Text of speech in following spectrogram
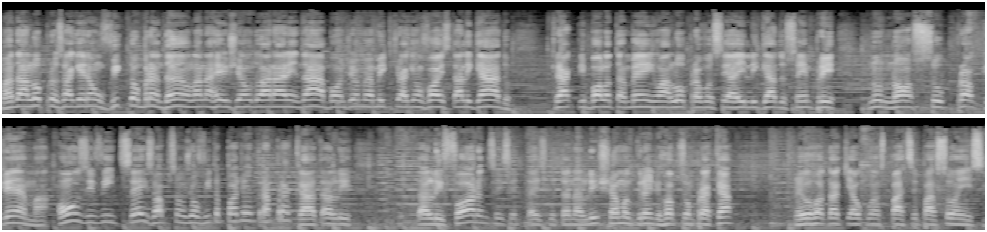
Manda um alô pro zagueirão Victor Brandão, lá na região do Ararendá. Bom dia, meu amigo Tiaguinho Voz, tá ligado? Craque de bola também, um alô para você aí ligado sempre no nosso programa. 11:26, Robson Jovita pode entrar para cá, tá ali, tá ali fora, não sei se ele tá escutando ali, chama o grande Robson para cá. Eu vou rodar aqui algumas participações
